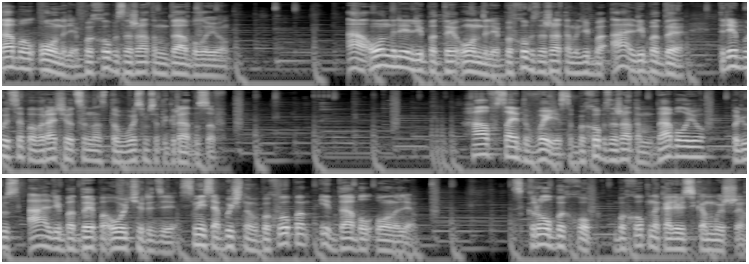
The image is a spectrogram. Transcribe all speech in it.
Double Only, бэхоп с зажатым W. А only, либо D only, бэхоп с зажатым либо А, либо D. Требуется поворачиваться на 180 градусов. Half Sideways, бэхоп с зажатым W плюс А либо D по очереди, смесь обычного бэхопа и Double Only. Scroll бэхоп, бэхоп на колесико мыши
